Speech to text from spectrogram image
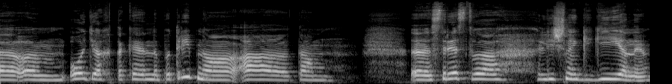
ем, одяг, таке не потрібно, а там е, средства лічної гігієни.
